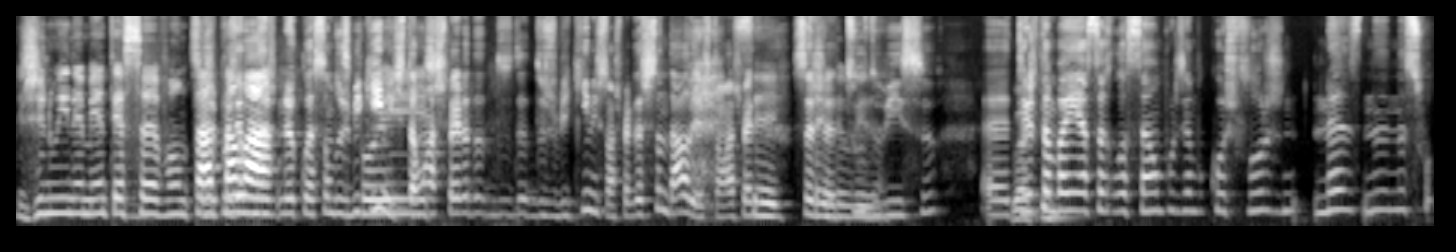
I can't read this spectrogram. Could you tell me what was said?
genuinamente essa vontade seja, por está exemplo, lá. Na, na coleção dos biquínis, estão à espera de, de, dos biquínis, estão à espera das sandálias, estão à espera. Sim, ou seja, tudo isso Uh, ter também que... essa relação, por exemplo, com as flores na, na, na, sua,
